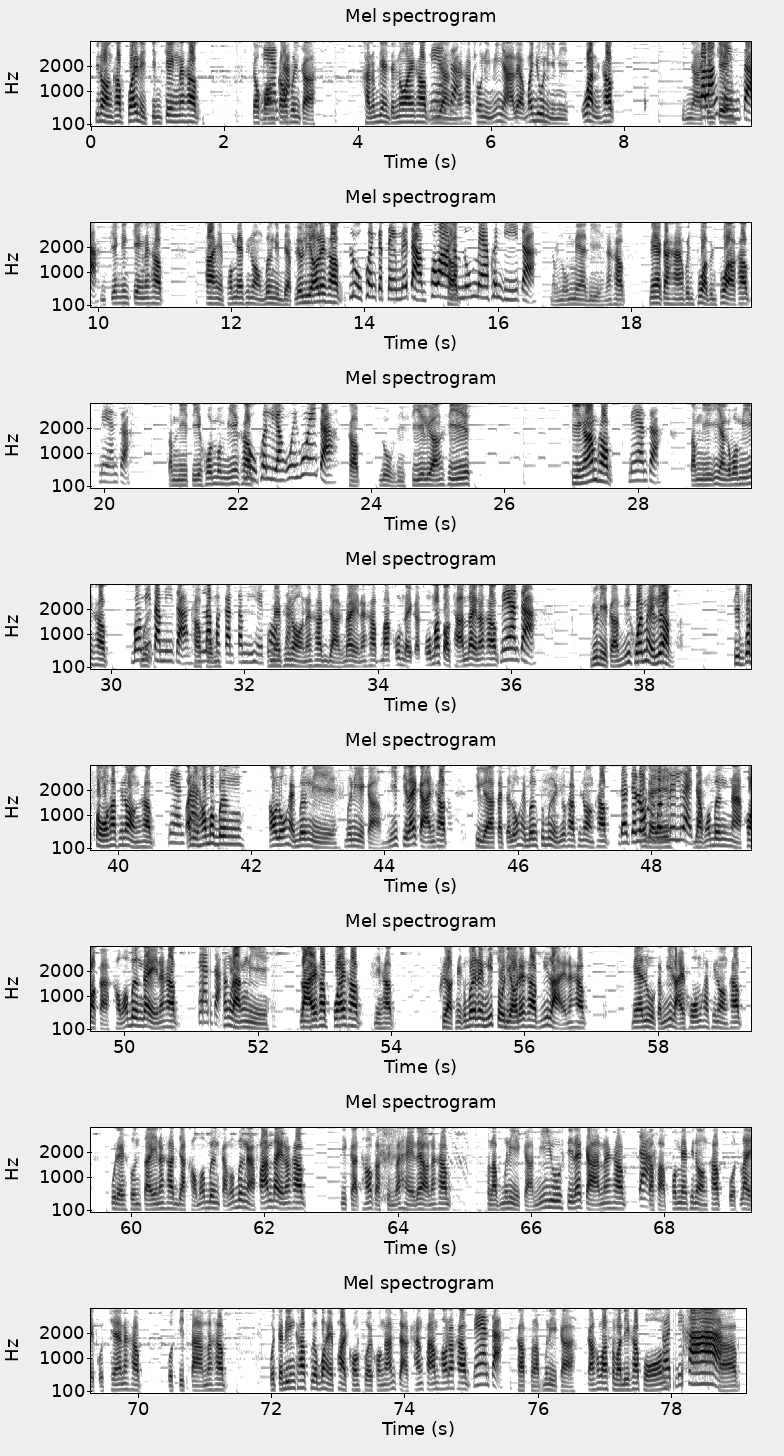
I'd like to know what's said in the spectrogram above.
พี่น้องครับควายนี่กินเก่งนะครับ เจ้าของแม่นจ้ะเก่าเพิ่นกะขาดน้ำเลี้ยงจากหน้อยครับแม่นเลี้ยงจ้ะนะครับ ช่วงนี้มีหยาแล้วมาอยู่นี่นี่อ้วนครับ กินหยากำลังเก่เต็งมจ้ะๆกินเฟียงเก่งๆนะครับถ้าเห็นพ่อแม่พี่น้องเบิ่งนี่แบบเลี้ยวๆเลยครับ ลูกเพิ่นก็เต็มเลยจ้ะเพราะว่าครับน้ำนุ่มแม่เพิ่นดีจ้ะน้ำนมแม่ดีนะครับ แม่กระหางเป็นพวกเป็นพวกครับ แม่นจ้ะตำหนีตีโคนบ่มีครับ ลูกเพิ่นเลี้ยงอุ้ยหุ้ยจ้ะครับ ลูกนี่สีเหลืองสี สีงามครับ แม่นจ้ะตำหนี้อีหยังก็บ่มีครับ บ่มีตำหนี้จ้ะครับรับผมประกันตำหนี้ให้พ่พ่ออแม่พี่น้จ้ะองนะครับ อยากได้นะครับ มาคมใดก็โทรมาสอบถามได้นะครับแม่นจ้ะอยู่นี่ก็มีควายมาให้เลือก10กว่าโตครับพี่น้องครับ แม่นอันจ้ะนี้เฮามาเบิ่งเอาลงให้เบิ่งนี่มื้อนี้ก็มี4รายการครับ ที่เหลือก็จะลงให้เบิ่งซุมื้ออยู่ครับพี่น้องครับ เดี๋ยวจะลงไปผู้ใดเบิ่งเรื่อยๆอยาจ้ะกมาเบิ่งหน้าคอกอะเขามาเบิ่งได้นะครับ แม่นจ้ะข้างหลังนี่หลายครับควายครับนี่ครับเผือกนี่ก็ไม่ได้มีตัวเดียวได้ครับ มีหลายนะครับ แม่ลูกกับมีหลายโค้มครับพี่น้องครับผู้ใดสนใจนะครับ อยากเขามาเบิ่งกับมาเบิ่งหน้าฟาร์มได้นะครับพีกัดเฮากับขึ้นไว้ให้แล้วนะครับสำหรับมื้อนี้ก็มีอยู่สีรายการนะครับจ้ะก็ฝากพ่อแม่พี่น้องครับ กดไลค์กดแชร์นะครับ กดติดตามนะครับ กดกระดิ่งครับเพื่อบ่ให้พลาดของสวยของงามจากทางฟาร์มเฮานะครับ แม่นจ้ะครับสำหรับมื้อนี้ก็กล่าวคำว่าสวัสดีครับผม สวัสดีค่ะครับ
